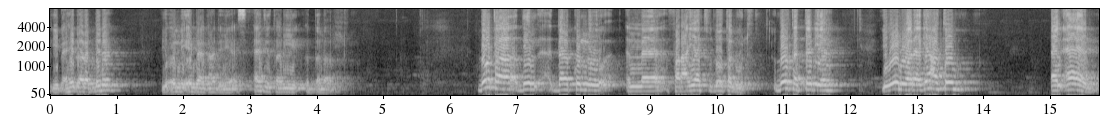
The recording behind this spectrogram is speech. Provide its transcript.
يبقى هنا ربنا يقول لي ابعد عن اليأس. ادي طريق الضلال. نقطة دي ده كله الفرعيات في النقطة الأولى. النقطة الثانية يقول ورجعتم الآن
